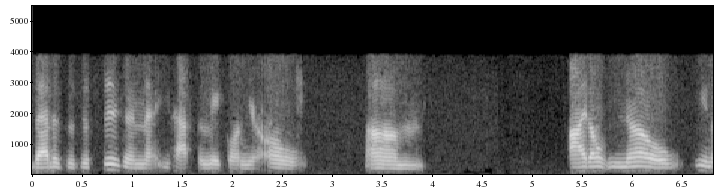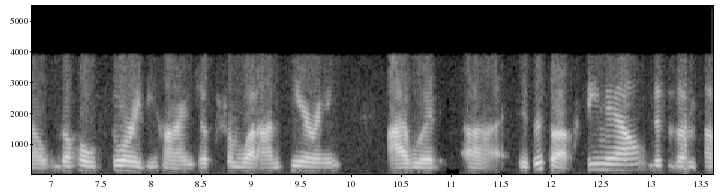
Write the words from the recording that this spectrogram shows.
That is a decision that you have to make on your own. Um I don't know, you know, the whole story behind just from what I'm hearing I would. Uh, is this a female? This is a, a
